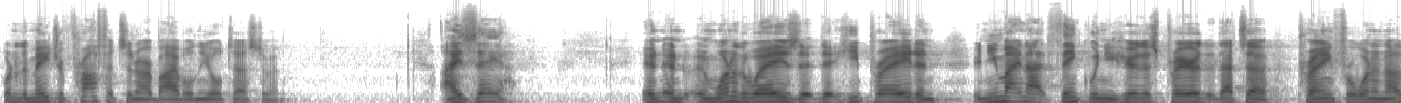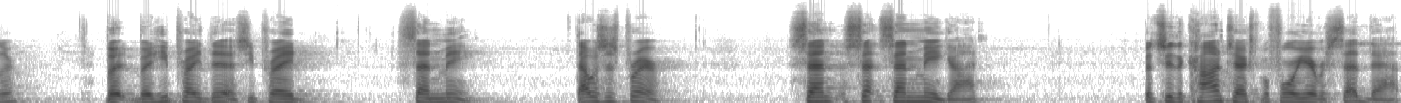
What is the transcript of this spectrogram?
One of the major prophets in our Bible in the Old Testament, Isaiah. And, and, and one of the ways that, that he prayed, and, and you might not think when you hear this prayer that that's a praying for one another, but, but he prayed this. He prayed, Send me. That was his prayer. Send, send, send me, God. But see, the context before he ever said that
